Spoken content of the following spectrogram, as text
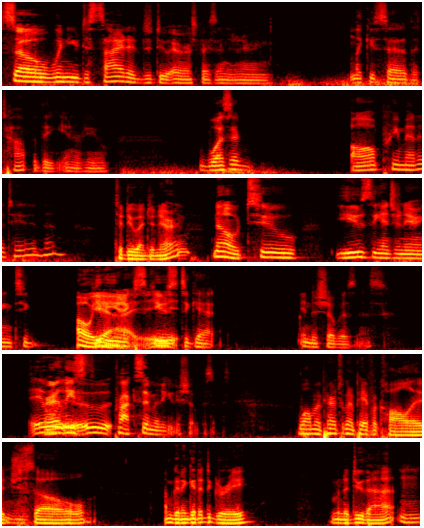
So when you decided to do aerospace engineering, like you said at the top of the interview, was it all premeditated then? To do engineering? No, to use the engineering to Oh give yeah, you an excuse to get into show business, it or at least it proximity to show business. well, my parents were going to pay for college, Mhm. so I'm going to get a degree. I'm going to do that. hmm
